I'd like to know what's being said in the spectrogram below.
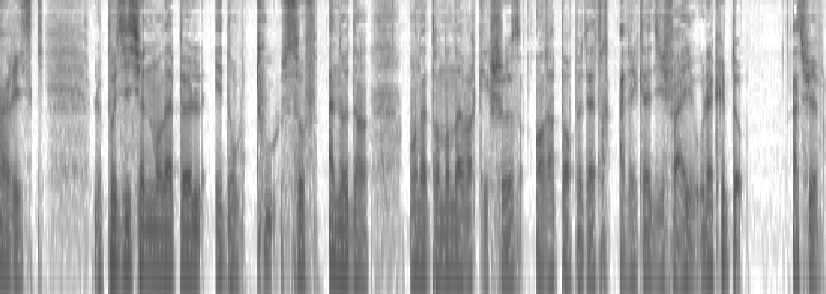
un risque. Le positionnement d'Apple est donc tout sauf anodin en attendant d'avoir quelque chose en rapport peut-être avec la DeFi ou la crypto. À suivre.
